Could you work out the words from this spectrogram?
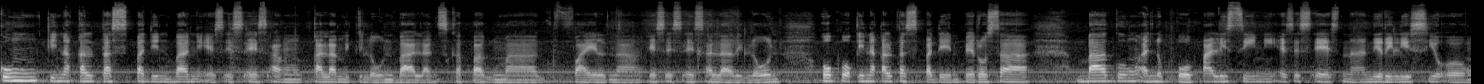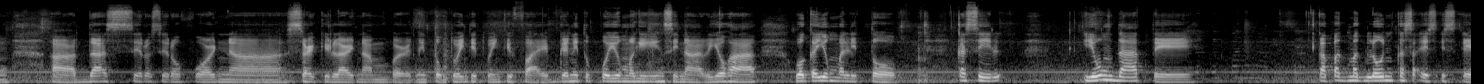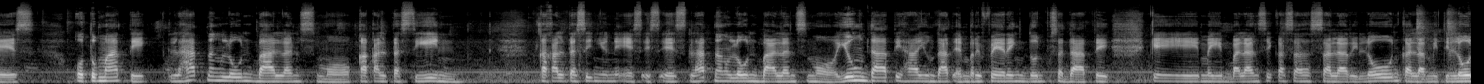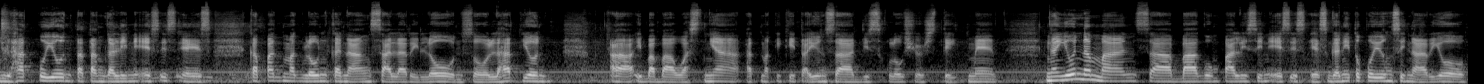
kung kinakaltas pa din ba ni SSS ang calamity loan balance kapag mag-file ng SSS salary loan. Opo, kinakaltas pa din pero sa bagong ano po policy ni SSS na nirelease yung uh, DAS 004 na circular number nitong 2025. Ganito po yung magiging senaryo ha. Huwag kayong malito. Kasi yung dati kapag mag-loan ka sa SSS, automatic, lahat ng loan balance mo kakaltasin. Kakaltasin yun ni SSS, lahat ng loan balance mo. Yung dati ha, yung dati, I'm referring doon po sa dati. Kay may balance ka sa salary loan, calamity loan, lahat po yun tatanggalin ni SSS kapag mag-loan ka ng salary loan. So lahat yun ah, ibabawas niya at makikita yun sa disclosure statement. Ngayon naman sa bagong policy ni SSS, ganito po yung senaryo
